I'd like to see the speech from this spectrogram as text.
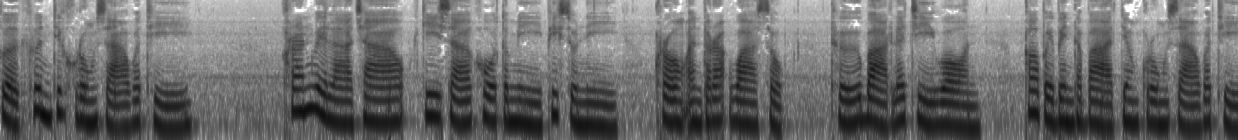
เกิดขึ้นที่กรุงสาวัตถี ครั้นเวลาเช้า กีสาโคตมีภิกษุณี ครองอันตรวาสก ถือบาทและจีวร เข้าไปบิณฑบาตยังกรุงสาวัตถี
